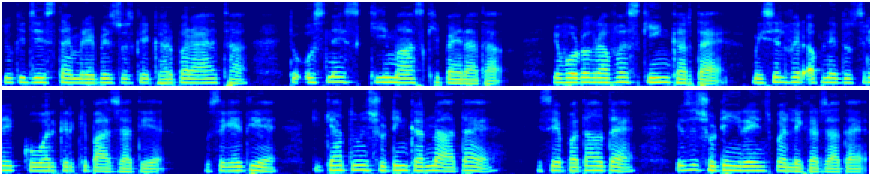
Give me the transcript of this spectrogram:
क्योंकि जिस टाइम रेपिस्ट उसके घर पर आया था तो उसने स्की मास्क ही पहना था। ये फोटोग्राफर स्कीइंग करता है। मिशेल फिर अपने दूसरे कोवर्कर के पास जाती है। उसे कहती है कि क्या तुम्हें शूटिंग करना आता है? इसे पता होता है इसे शूटिंग रेंज पर लेकर जाता है।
